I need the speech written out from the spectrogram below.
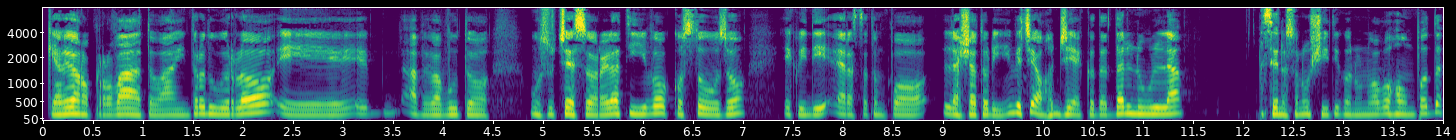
che avevano provato a introdurlo e aveva avuto un successo relativo, costoso e quindi era stato un po' lasciato lì. Invece oggi, ecco, da, dal nulla se ne sono usciti con un nuovo HomePod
